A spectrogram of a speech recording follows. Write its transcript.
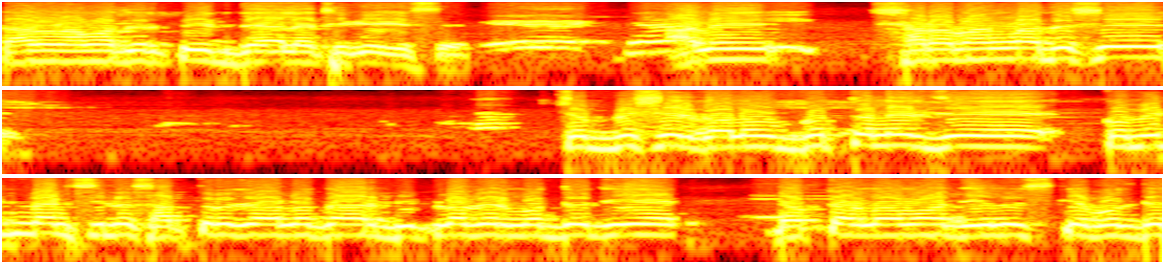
কারণ আমাদের পেট দেয়ালে ঠেকে গেছে। আমি সারা বাংলাদেশে চব্বিশের গণ অভ্যুত্থানের যে কমিটমেন্ট ছিল ছাত্র জনতার বিপ্লবের মধ্য দিয়ে, ডক্টর মোহাম্মদ ইউনুসকে বলতে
